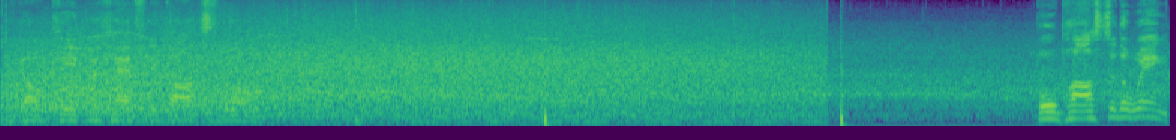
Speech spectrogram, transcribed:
The goalkeeper carefully guards the ball. Ball pass to the wing.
